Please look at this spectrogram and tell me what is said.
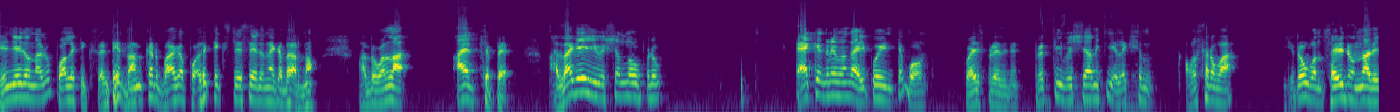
ఏం చేయడం అన్నారు? పాలిటిక్స్ అంటే ధన్కర్ బాగా పాలిటిక్స్ చేసేయడమే కదా అర్థం. అందువల్ల ఆయన చెప్పారు. అలాగే ఈ విషయంలో ఇప్పుడు ఏకగ్రీవంగా అయిపోయి ఉంటే బాగుంది వైస్ ప్రెసిడెంట్ ప్రతి విషయానికి ఎలక్షన్ అవసరమా? ఏదో వన్ సైడ్ ఉన్నది.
